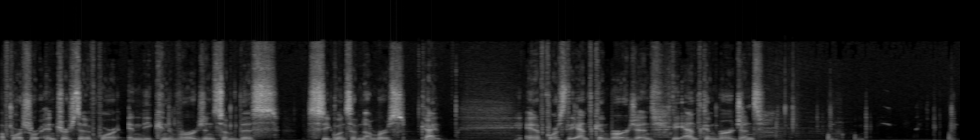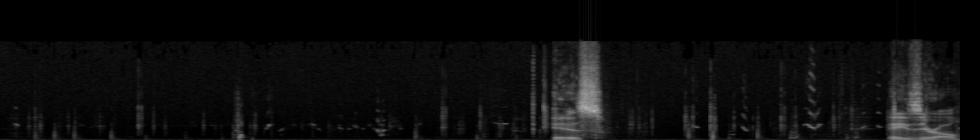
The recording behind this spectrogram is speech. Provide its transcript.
Of course, we're interested, of course, in the convergence of this sequence of numbers, okay? And of course, the nth convergent, the nth convergent is a0,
